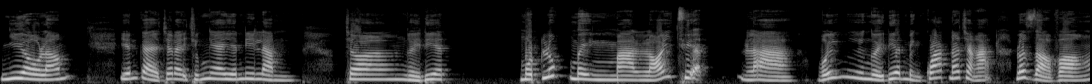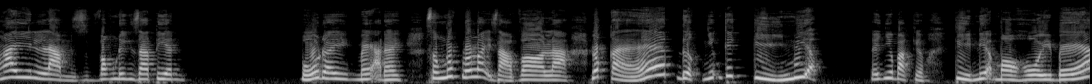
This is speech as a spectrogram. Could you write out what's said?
nhiều lắm. Yến kể cho đại chúng nghe, yến đi làm cho người điên. Một lúc mình mà nói chuyện là với người điên mình quát nó chẳng hạn, nó dở vờ ngay làm vong linh gia tiên bố đây, mẹ đây. Xong lúc nó lại giả vờ là nó kể hết được những cái kỷ niệm. Đấy, như bà kiểu, kỷ niệm mà hồi bé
